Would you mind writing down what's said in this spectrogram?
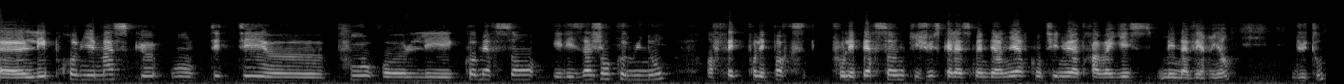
Euh, les premiers masques ont été euh, pour euh, les commerçants et les agents communaux, en fait pour les, pour les personnes qui jusqu'à la semaine dernière continuaient à travailler mais n'avaient rien du tout.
